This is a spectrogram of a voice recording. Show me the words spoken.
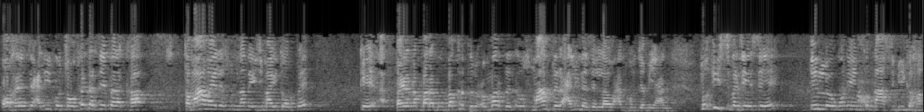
اور حضرت علی کو چوتھے درجے پہ رکھا۔ تمام اہل سننا نے اجماعی طور پہ کہ پہلا نمبر ابو بکر، پھر عمر، پھر عثمان، پھر علی رضی اللہ عنہم جمیعان تو اس وجہ سے ان لوگوں نے ان کو ناصبی کہا۔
